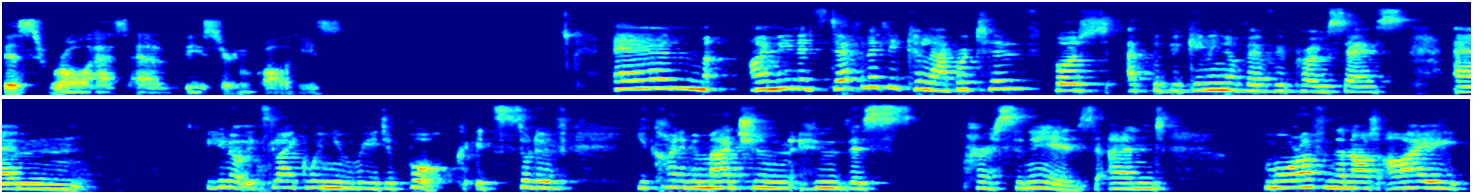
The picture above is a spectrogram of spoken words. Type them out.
this role has to have these certain qualities? Um, I mean, it's definitely collaborative, but at the beginning of every process, um, you know, it's like when you read a book. It's sort of you kind of imagine who this person is, and more often than not, I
